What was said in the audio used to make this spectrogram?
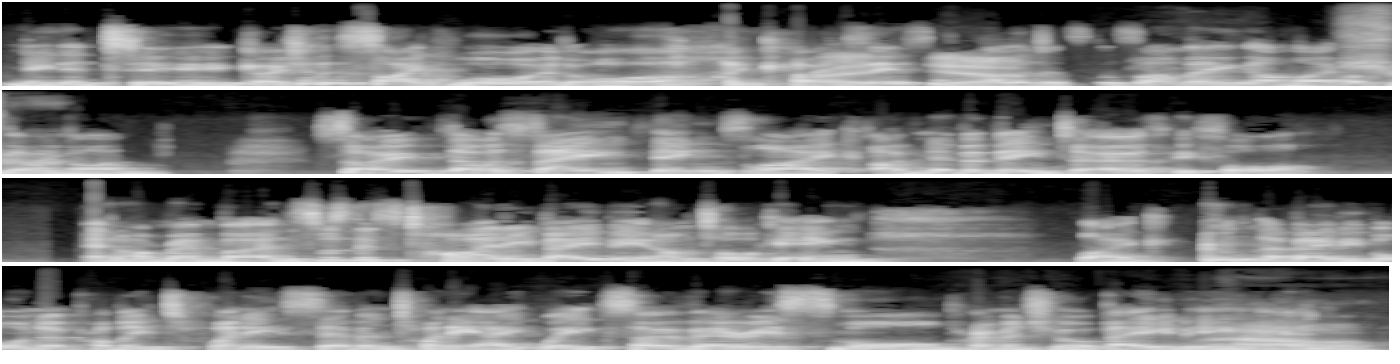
needed to go to the psych ward or like go and see a Right, yeah. psychologist or something. I'm like, what's Sure. going on? So they were saying things like, I've never been to Earth before. And I remember, and this was this tiny baby, and I'm talking like a baby born at probably 27, 28 weeks. So a very small, premature baby. Wow.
